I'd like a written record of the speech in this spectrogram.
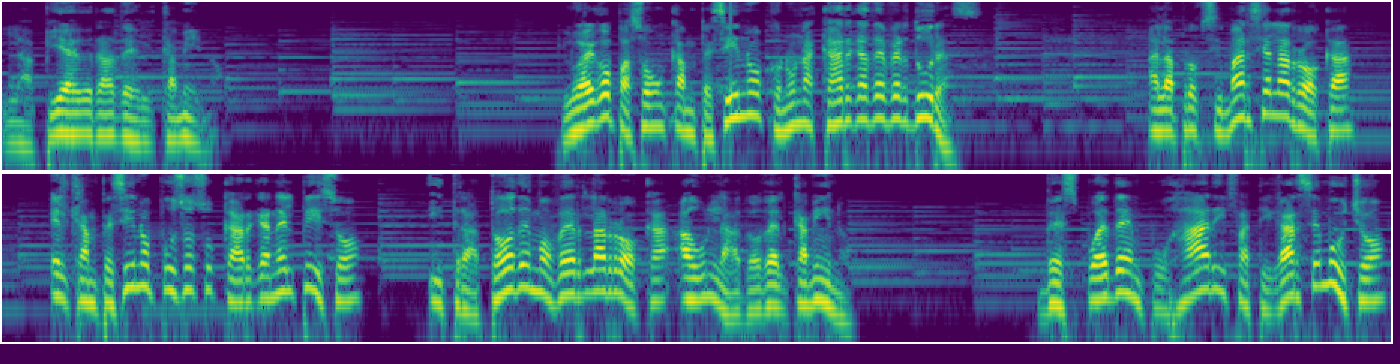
la piedra del camino. Luego pasó un campesino con una carga de verduras. Al aproximarse a la roca, el campesino puso su carga en el piso y trató de mover la roca a un lado del camino. Después de empujar y fatigarse mucho,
